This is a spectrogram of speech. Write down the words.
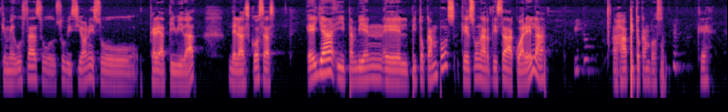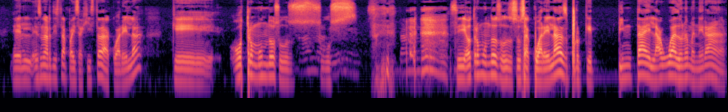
que me gusta su, su visión y su creatividad de las cosas. Ella y también el Pito Campos, que es un artista de acuarela. ¿Pito? Ajá, Pito Campos. ¿Qué? Él es un artista paisajista de acuarela que otro mundo sus sus sí, otro mundo sus, sus acuarelas porque pinta el agua de una manera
